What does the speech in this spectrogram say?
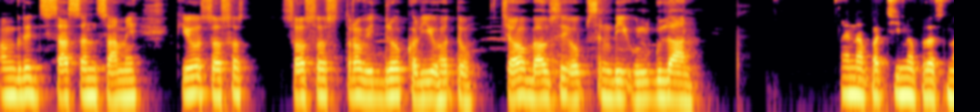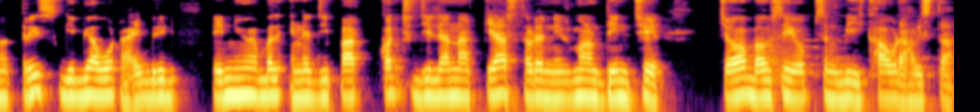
અંગ્રેજ શાસન સામે કયો સશસ્ત્ર વિદ્રોહ કર્યો હતો? જવાબ આવશે ઓપ્શન ડી, ઉલગુલાન. એના પછીનો પ્રશ્ન, ત્રીસ gigawatt hybrid renewable energy park Kutch જિલ્લાના કયા સ્થળે નિર્માણધીન છે? જવાબ આવશે ઓપ્શન બી, ખાવડા વિસ્તાર.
